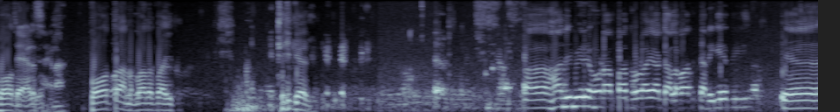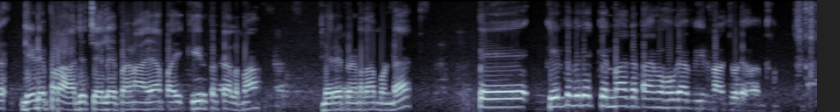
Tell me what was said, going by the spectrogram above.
ਬਹੁਤ ਵਧੀਆ। ਸੈਣਾ ਬਹੁਤ ਧੰਨਵਾਦ ਬਾਈ ਠੀਕ ਹੈ ਜੀ। ਹਾਂਜੀ ਵੀਰੇ ਹੁਣ ਆਪਾਂ ਥੋੜਾ ਜਿਹਾ ਗੱਲਬਾਤ ਕਰੀਏ ਵੀ ਜਿਹੜੇ ਭਰਾ ਅੱਜ ਚੇਲੇ ਪੈਣਾ ਆਇਆ ਬਾਈ ਕੀਰਤ ਢਲਮਾ ਮੇਰੇ ਪਿੰਡ ਦਾ ਮੁੰਡਾ। ਤੇ ਕੀਰਤ ਵੀਰੇ ਕਿੰਨਾ ਕੁ ਟਾਈਮ ਹੋ ਗਿਆ ਵੀਰ ਨਾਲ ਜੁੜੇ ਹੋਏ ਤੁਹਾਨੂੰ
